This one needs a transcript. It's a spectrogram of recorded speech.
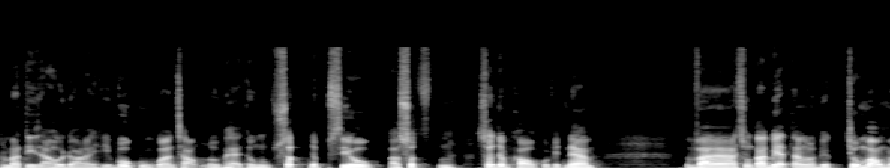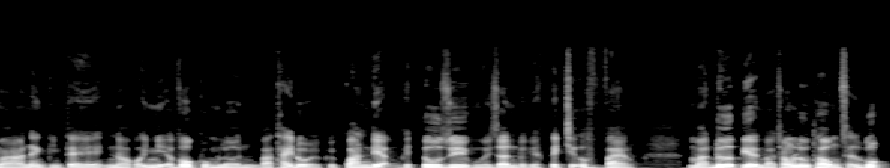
mà tỷ giá hối đoái thì vô cùng quan trọng đối với hệ thống xuất nhập siêu à, xuất xuất nhập khẩu của Việt Nam và chúng ta biết rằng là việc chống vàng hóa nền kinh tế nó có ý nghĩa vô cùng lớn và thay đổi cái quan niệm, cái tư duy của người dân về việc tích trữ vàng mà đưa tiền vào trong lưu thông sẽ giúp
